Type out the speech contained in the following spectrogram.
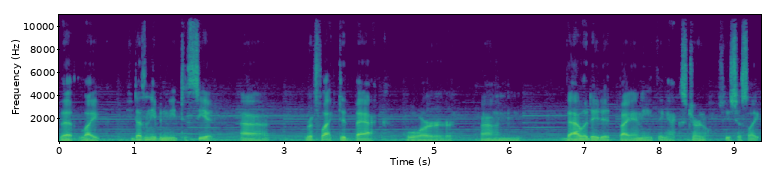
that like she doesn't even need to see it uh, reflected back or um, validated by anything external. She's just like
